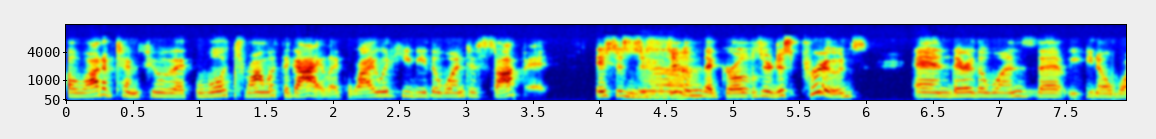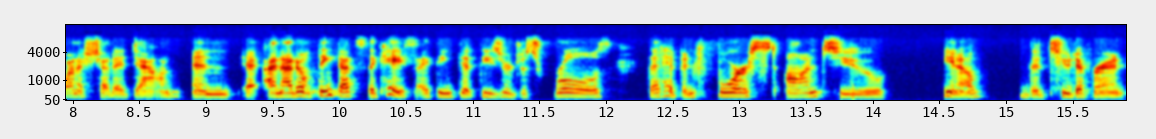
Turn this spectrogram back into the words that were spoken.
a lot of times people are like well, what's wrong with the guy? Like why would he be the one to stop it? It's just yeah. assumed that girls are just prudes and they're the ones that you know want to shut it down. And and i don't think that's the case. I think that these are just roles that have been forced onto you know the two different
